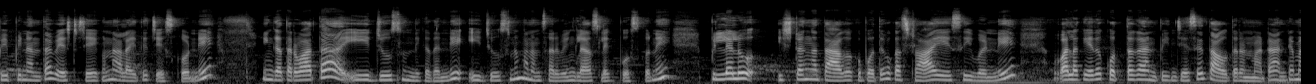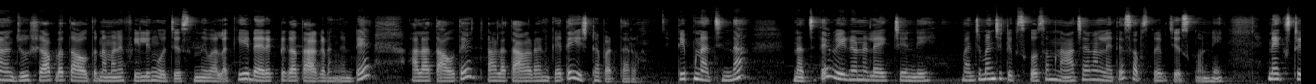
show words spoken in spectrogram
పిప్పినంతా వేస్ట్ చేయకుండా అలా అయితే చేసుకోండి. ఇంకా తర్వాత ఈ జ్యూస్ ఉంది కదండి ఈ జ్యూస్ను మనం సర్వింగ్ గ్లాస్లోకి పోసుకొని పిల్లలు ఇష్టంగా తాగకపోతే ఒక స్ట్రా వేసి ఇవ్వండి. వాళ్ళకి ఏదో కొత్తగా అనిపించేసి తాగుతారనమాట అంటే మనం జ్యూస్ షాప్లో తాగుతున్నామనే ఫీలింగ్ వచ్చేస్తుంది వాళ్ళకి. డైరెక్ట్గా తాగడం కంటే అలా తాగితే అలా తాగడానికైతే ఇష్టపడతారు. టిప్ నచ్చిందా? నచ్చితే వీడియోని లైక్ చేయండి. మంచి మంచి టిప్స్ కోసం నా ఛానల్ని అయితే సబ్స్క్రైబ్ చేసుకోండి. నెక్స్ట్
